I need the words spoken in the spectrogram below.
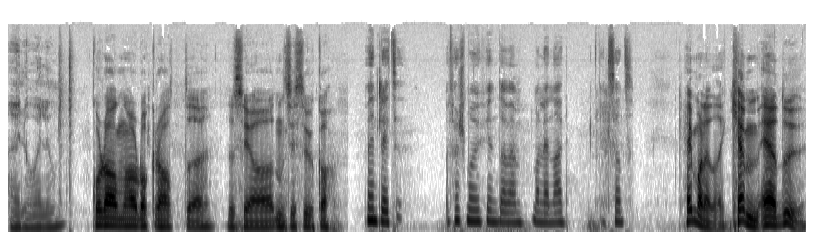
Hallo, hallo. Hvordan har dere hatt uh, det siden den siste uka? Vent litt. Først må vi finne ut av hvem Marlene er. Ikke sant? Hei, Marlene. Hvem er du?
